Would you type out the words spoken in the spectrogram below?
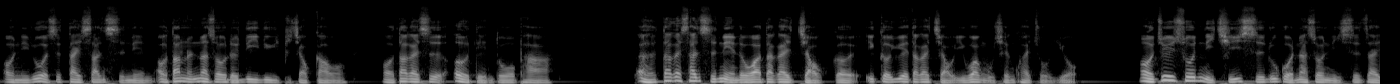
哦，你如果是贷三十年，哦，当然那时候的利率比较高哦，哦，大概是二点多趴，呃，大概三十年的话，大概缴个一个月大概缴一万五千块左右。哦，就是说，你其实如果那时候你是在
